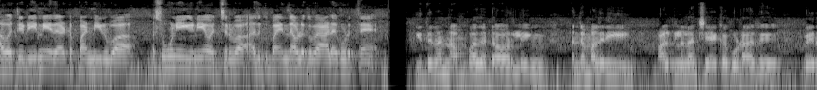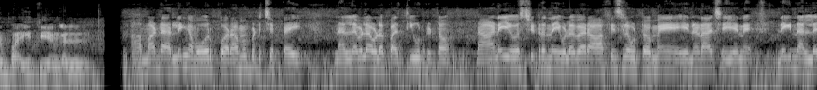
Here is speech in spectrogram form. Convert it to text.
அவ திடீர்னு ஏதாட்டு பண்ணிடுவா சூனியங்கனியே வச்சிருவா. அதுக்கு பயந்து அவளுக்கு வேலை கொடுத்தேன். இதெல்லாம் நம்பாத டார்லிங். அந்த மாதிரி ஆட்கள் எல்லாம் சேர்க்க கூடாது வெறும் பைத்தியங்கள். ஆமா டார்லிங் அவள் ஒரு பொறாம பிடிச்ச பை. நல்ல வேளை அவளை பற்றி விட்டுட்டோம். நானே யோசிச்சுட்டு இருந்தேன் இவ்வளோ வேற ஆஃபீஸில் விட்டோமே என்னடா செய்யணும் இன்னைக்கு நல்ல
